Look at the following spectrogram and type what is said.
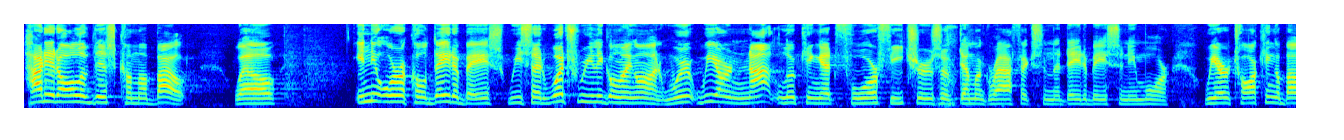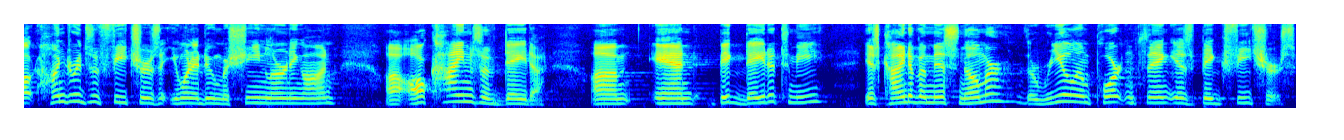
How did all of this come about? Well, in the Oracle database, we said, what's really going on? We're, we are not looking at four features of demographics in the database anymore. We are talking about hundreds of features that you want to do machine learning on, all kinds of data. Um, and big data to me is kind of a misnomer. The real important thing is big features.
